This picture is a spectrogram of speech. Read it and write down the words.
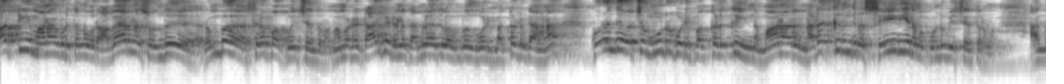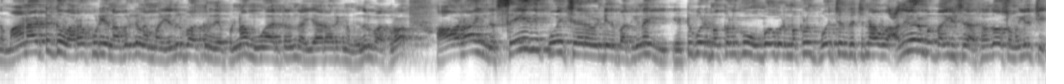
ஆர்டிஐ மாநாடு கொடுத்தன ஒரு அவேர்னஸ் வந்து ரொம்ப சிறப்பாக போய் சேர்ந்துடும் நம்மளுடைய டார்கெட் என்ன? தமிழகத்தில் ஒன்பது கோடி மக்கள் இருக்காங்கன்னா குறைஞ்சபட்சம் மூன்று கோடி மக்களுக்கு இந்த மாநாடு நடக்குதுங்கிற செய்தியை நம்ம கொண்டு போய் சேர்த்துடணும். அந்த மாநாட்டுக்கு வரக்கூடிய நபர்கள் நம்ம எதிர்பார்க்குறது எப்படின்னா மூவாயிரத்துலேருந்து ஐயாயிரம் வரைக்கும் நம்ம எதிர்பார்க்குறோம். ஆனால் இந்த செய்தி போய் சேர வேண்டியது பார்த்தீங்கன்னா எட்டு கோடி மக்களுக்கும் ஒன்பது கோடி மக்களுக்கும் போய் சேர்ந்துச்சுன்னா அதுவே ரொம்ப மகிழ்ச்சி தான் சந்தோஷம் மகிழ்ச்சி.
